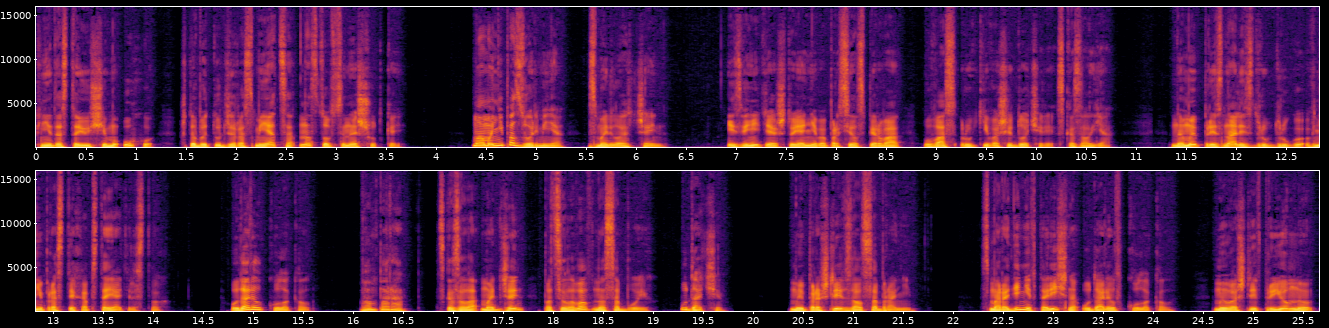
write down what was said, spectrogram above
к недостающему уху, чтобы тут же рассмеяться над собственной шуткой. «Мама, не позорь меня», — взмолилась Джейн. «Извините, что я не попросил сперва у вас руки вашей дочери», — сказал я. Но мы признались друг другу в непростых обстоятельствах. Ударил колокол. «Вам пора», — сказала мать Джейн, поцеловав нас обоих. «Удачи». Мы прошли в зал собраний. Смородини вторично ударил в колокол. Мы вошли в приемную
